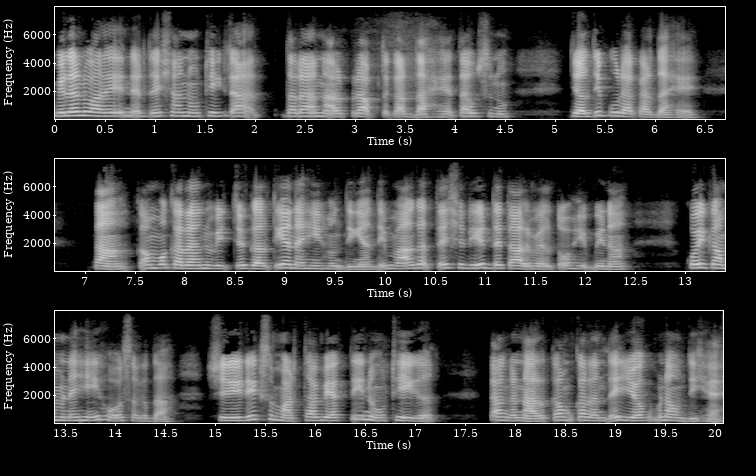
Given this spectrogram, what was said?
ਮਿਲਣ ਵਾਲੇ ਨਿਰਦੇਸ਼ਾਂ ਨੂੰ ਠੀਕ ਤਰ੍ਹਾਂ ਨਾਲ ਪ੍ਰਾਪਤ ਕਰਦਾ ਹੈ ਤਾਂ ਉਸ ਨੂੰ ਜਲਦੀ ਪੂਰਾ ਕਰਦਾ ਹੈ। ਤਾਂ ਕੰਮ ਕਰਨ ਵਿੱਚ ਗਲਤੀਆਂ ਨਹੀਂ ਹੁੰਦੀਆਂ। ਦਿਮਾਗ ਅਤੇ ਸਰੀਰ ਦੇ ਤਾਲਮੇਲ ਤੋਂ ਹੀ ਬਿਨਾਂ ਕੋਈ ਕੰਮ ਨਹੀਂ ਹੋ ਸਕਦਾ। ਸਰੀਰਕ ਸਮਰੱਥਾ ਵਿਅਕਤੀ ਨੂੰ ਠੀਕ ਢੰਗ ਨਾਲ ਕੰਮ ਕਰਨ ਦੇ ਯੋਗ ਬਣਾਉਂਦੀ ਹੈ।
